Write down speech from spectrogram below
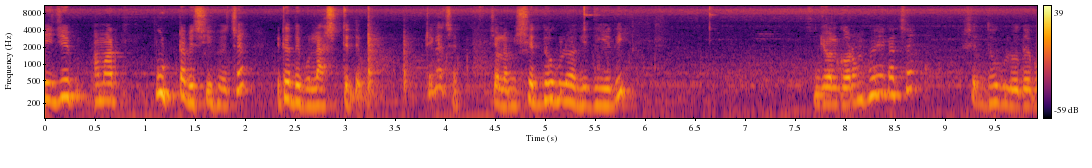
এই যে আমার পুরটা বেশি হয়েছে, এটা দেবো, লাস্টে দেবো। ঠিক আছে? চলো আমি সেদ্ধগুলো আগে দিয়ে দিই। জল গরম হয়ে গেছে, সেদ্ধগুলো দেব।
